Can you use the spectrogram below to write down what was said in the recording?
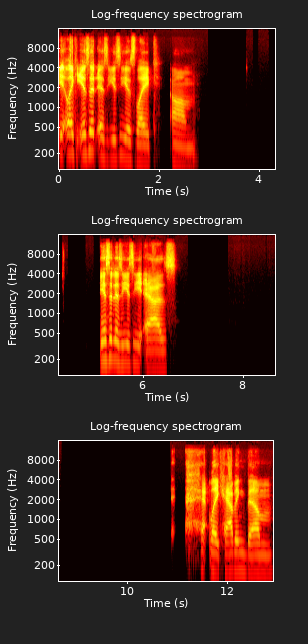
it like is it as easy as like um is it as easy as ha- like having them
